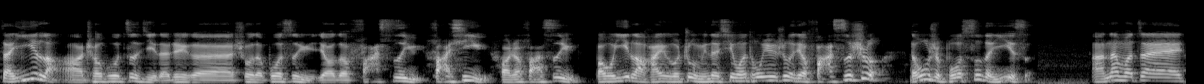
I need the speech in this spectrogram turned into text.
在伊朗啊，称呼自己的这个说的波斯语叫做法斯语、法西语或者法斯语。包括伊朗还有个著名的新闻通讯社叫法斯社，都是波斯的意思啊。那么在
